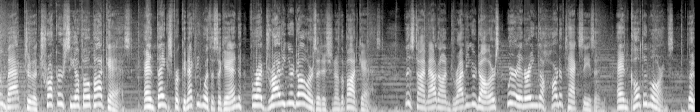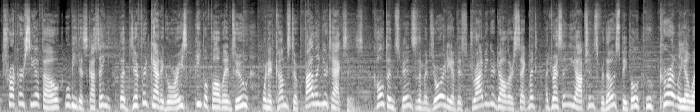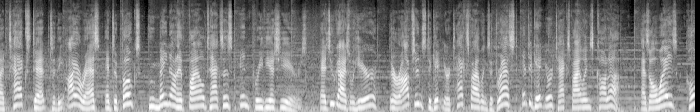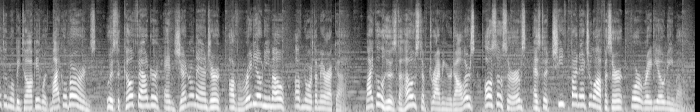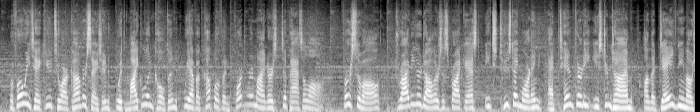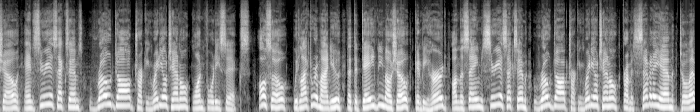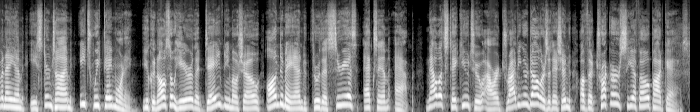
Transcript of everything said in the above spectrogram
Welcome back to the Trucker CFO podcast. And thanks for connecting with us again for a Driving Your Dollars edition of the podcast. This time out on Driving Your Dollars, we're entering the heart of tax season. And Colton Lawrence, the Trucker CFO, will be discussing the different categories people fall into when it comes to filing your taxes. Colton spends the majority of this Driving Your Dollars segment addressing the options for those people who currently owe a tax debt to the IRS and to folks who may not have filed taxes in previous years. As you guys will hear, there are options to get your tax filings addressed and to get your tax filings caught up. As always, Colton will be talking with Michael Burns, who is the co founder and general manager of Radio Nemo of North America. Michael, who is the host of Driving Your Dollars, also serves as the Chief Financial Officer for Radio Nemo. Before we take you to our conversation with Michael and Colton, we have a couple of important reminders to pass along. First of all, Driving Your Dollars is broadcast each Tuesday morning at 10:30 Eastern Time on the Dave Nemo Show and SiriusXM's Road Dog Trucking Radio Channel 146. Also, we'd like to remind you that the Dave Nemo Show can be heard on the same SiriusXM Road Dog Trucking Radio channel from 7 a.m. to 11 a.m. Eastern Time each weekday morning. You can also hear the Dave Nemo Show on demand through the SiriusXM app. Now let's take you to our Driving Your Dollars edition of the Trucker CFO podcast.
